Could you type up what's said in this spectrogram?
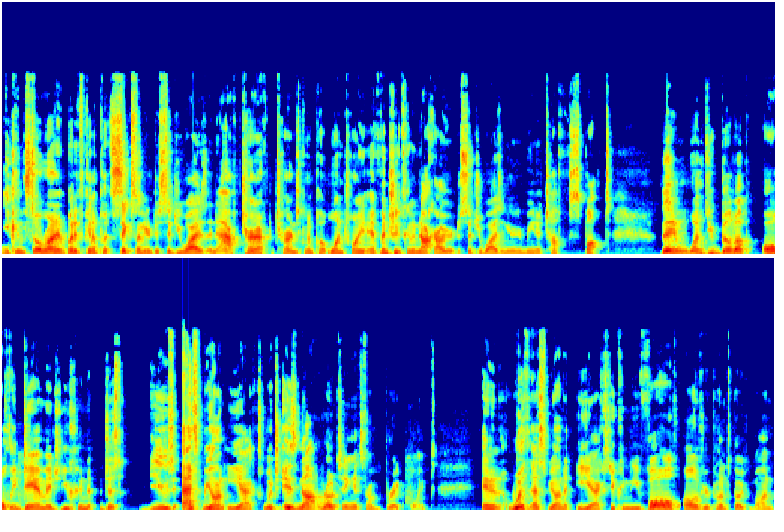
you can still run it, but it's going to put 6 on your Decidueyes, and after, turn after turn, it's going to put 120, and eventually it's going to knock out your Decidueyes, and you're going to be in a tough spot. Then, once you build up all the damage, you can just use Espeon EX, which is not rotating, it's from Breakpoint. And with Espeon EX, you can evolve all of your opponent's Pokemon,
